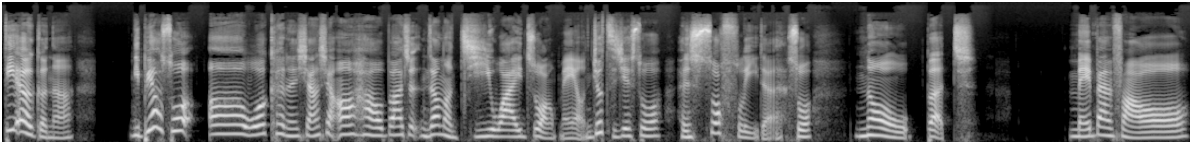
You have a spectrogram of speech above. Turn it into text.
第二个呢，你不要说呃，我可能想想哦，好吧，就你知道那种叽歪状没有，你就直接说很 softly 的说 no，but 没办法哦。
